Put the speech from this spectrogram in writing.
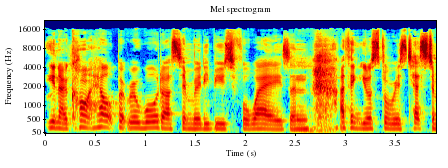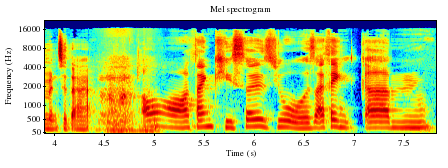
you know, can't help but reward us in really beautiful ways. And I think your story is testament to that. Oh, thank you. So is yours. I think um,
